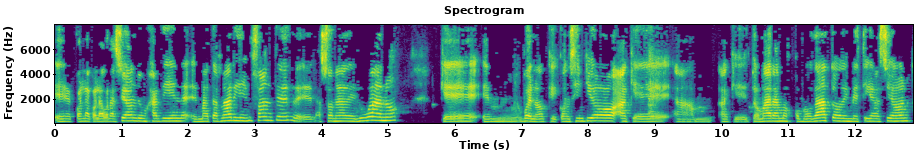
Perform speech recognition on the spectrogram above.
eh, con la colaboración de un jardín eh, maternal y de infantes de la zona de Lugano, que, em, bueno, que consintió a que, a que tomáramos como dato de investigación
